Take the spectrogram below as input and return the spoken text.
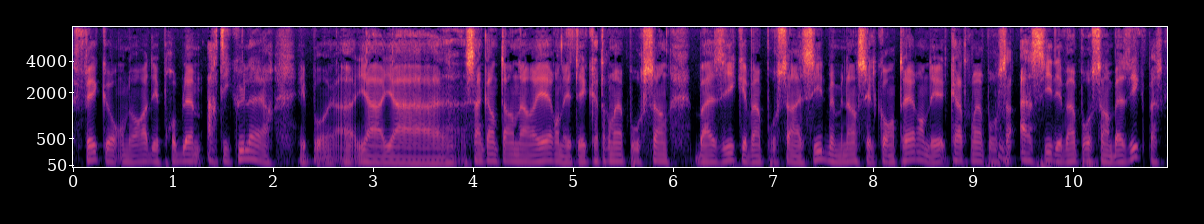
fait qu'on aura des problèmes articulaires. Et pour- il y, a, il y a 50 ans en arrière, on était 80% basique et 20% acide, mais maintenant c'est le contraire. On est 80% acide et 20% basique parce que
